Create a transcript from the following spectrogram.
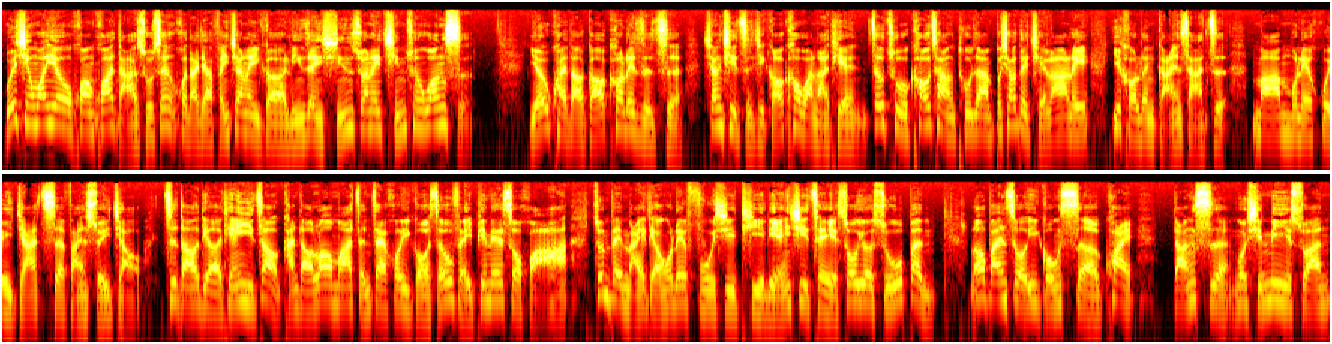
微信网友黄花大书生和大家分享了一个令人心酸的青春往事。又快到高考的日子，想起自己高考完那天，走出考场，突然不晓得去哪里，以后能干啥子，麻木的回家吃饭睡觉。直到第二天一早，看到老妈正在和一个收废品的说话，准备卖掉我的复习题、练习册、所有书本。老板说一共十二块，当时我心里一酸，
